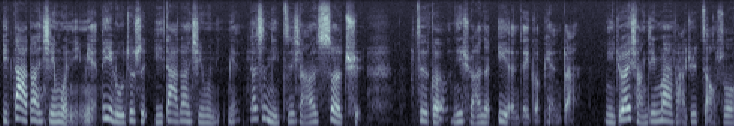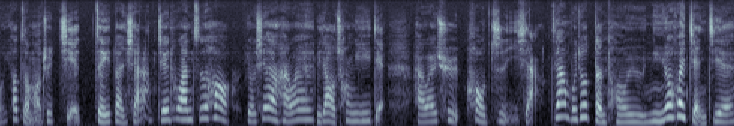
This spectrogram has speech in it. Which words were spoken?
一大段新闻里面，例如就是一大段新闻里面，但是你只想要摄取这个你喜欢的艺人这个片段，你就会想尽办法去找说要怎么去截这一段下来。截图完之后，有些人还会比较有创意一点，还会去后置一下，这样不就等同于你又会剪接，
